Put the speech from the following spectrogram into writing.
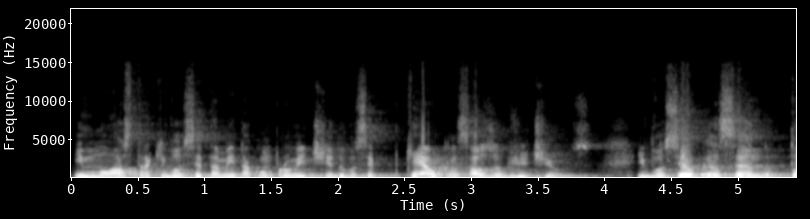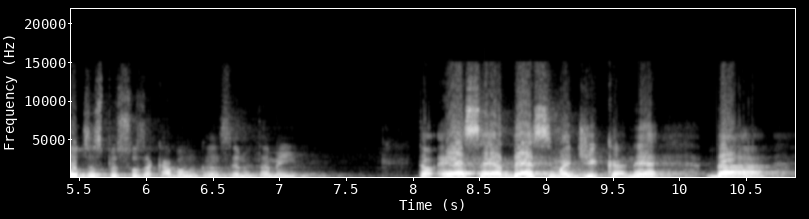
e mostra que você também está comprometido, você quer alcançar os objetivos. E você alcançando, todas as pessoas acabam alcançando também. Então, essa é a décima dica, né? Da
